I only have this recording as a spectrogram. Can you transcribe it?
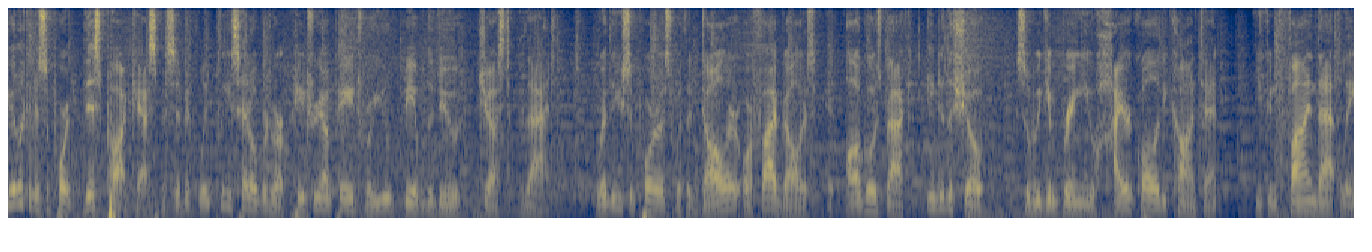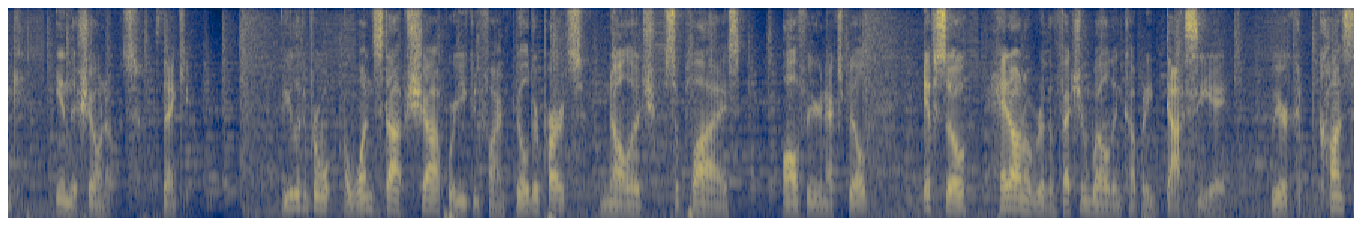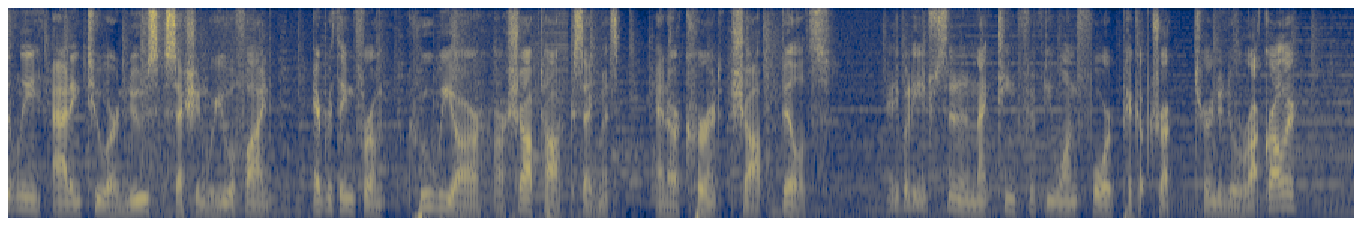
If you're looking to support this podcast specifically, please head over to our Patreon page where you'll be able to do just that. Whether you support us with a dollar or five dollars, it all goes back into the show so we can bring you higher quality content. You can find that link in the show notes. Thank you. Are you looking for a one stop shop where you can find builder parts, knowledge, supplies, all for your next build? If so, head on over to the veteranweldingcompany.ca. We are constantly adding to our news section where you will find everything from who we are, our shop talk segments, and our current shop builds. Anybody interested in a 1951 Ford pickup truck turned into a rock crawler?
